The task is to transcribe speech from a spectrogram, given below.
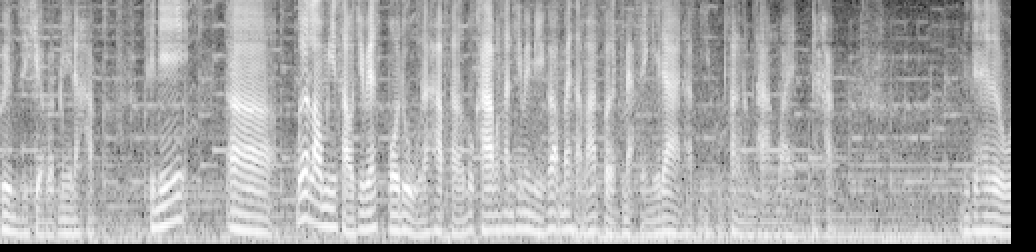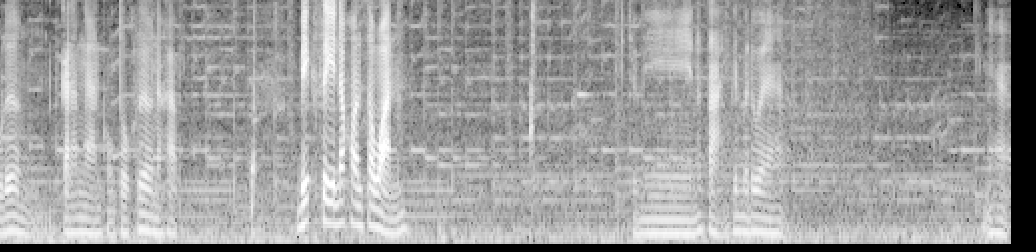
ขึ้นสีเขียวแบบนี้นะครับ ทีนี้เอ่อเมื่อเรามีเสา GPS โมดูลนะครับสำหรับลูกค้าบางท่านที่ไม่มีก็ไม่สามารถเปิดแมปอย่างนี้ได้นะครับมีผมสั่งนำทางไว้นะครับ นี่จะให้เราดูเรื่องการทำงานของตัวเครื่องนะครับบิ๊กซีนครสวรรค์จะมีหน้าต่างขึ้นมาด้วยนะฮะนี่ฮะ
